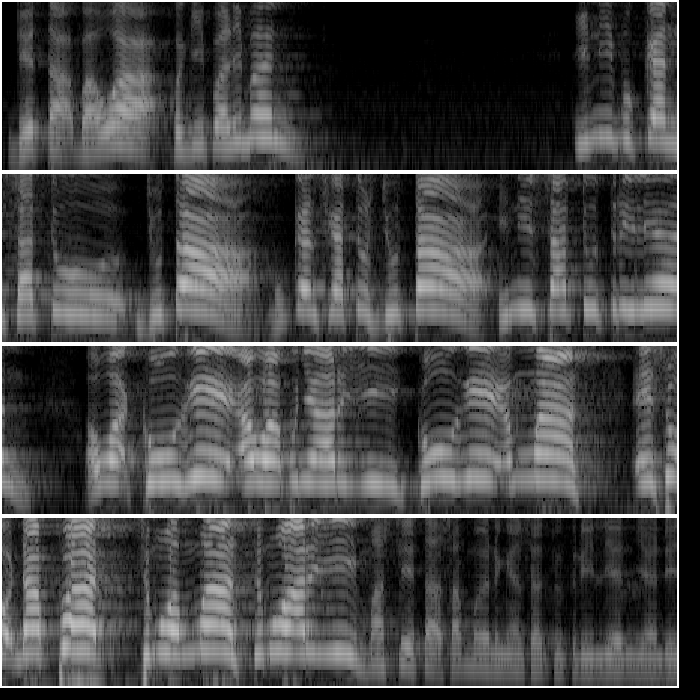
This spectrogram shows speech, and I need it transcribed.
dia tak bawa pergi parlimen. Ini bukan satu juta, bukan seratus juta. Ini satu trilion. Awak korek awak punya RE, korek emas. Esok dapat semua emas, semua RE. Masih tak sama dengan satu trilion yang dia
